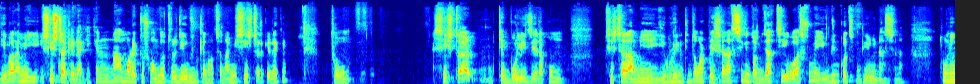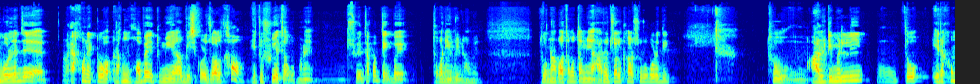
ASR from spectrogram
এবার আমি সিস্টারকে ডাকি। কেন না, আমার একটু সন্দেহ ছিল যে ইউরিন কেন হচ্ছে না, আমি সিস্টারকে ডাকি। তো সিস্টারকে বলি যে এরকম সিস্টার আমি ইউরিন কিন্তু আমার প্রেশার আসছে, কিন্তু আমি যাচ্ছি ওয়াশরুমে ইউরিন করছি, কিন্তু ইউরিন আসছে না। তো উনি বললেন যে, এখন একটু এরকম হবে, তুমি আর বেশি করে জল খাও, একটু শুয়ে থাকো। মানে শুয়ে থাকো, দেখবে তখন ইউরিন হবে। তো ওনার কথা মতো আমি আরও জল খাওয়া শুরু করে দিই। তো আলটিমেটলি তো এরকম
